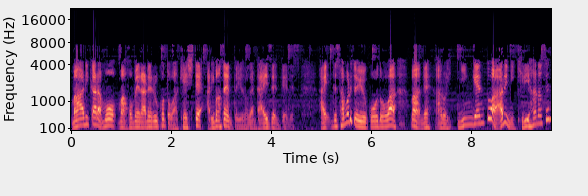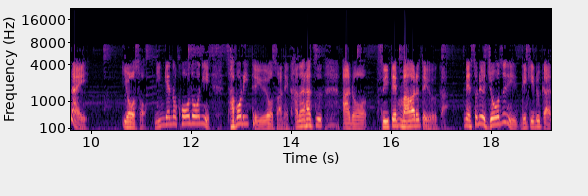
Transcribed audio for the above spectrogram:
周りからも、まあ、褒められることは決してありませんというのが大前提です。はい。で、サボりという行動は、まあね、あの、人間とはある意味切り離せない要素。人間の行動にサボりという要素はね、必ず、あの、ついて回るというか、ね、それを上手にできるか、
